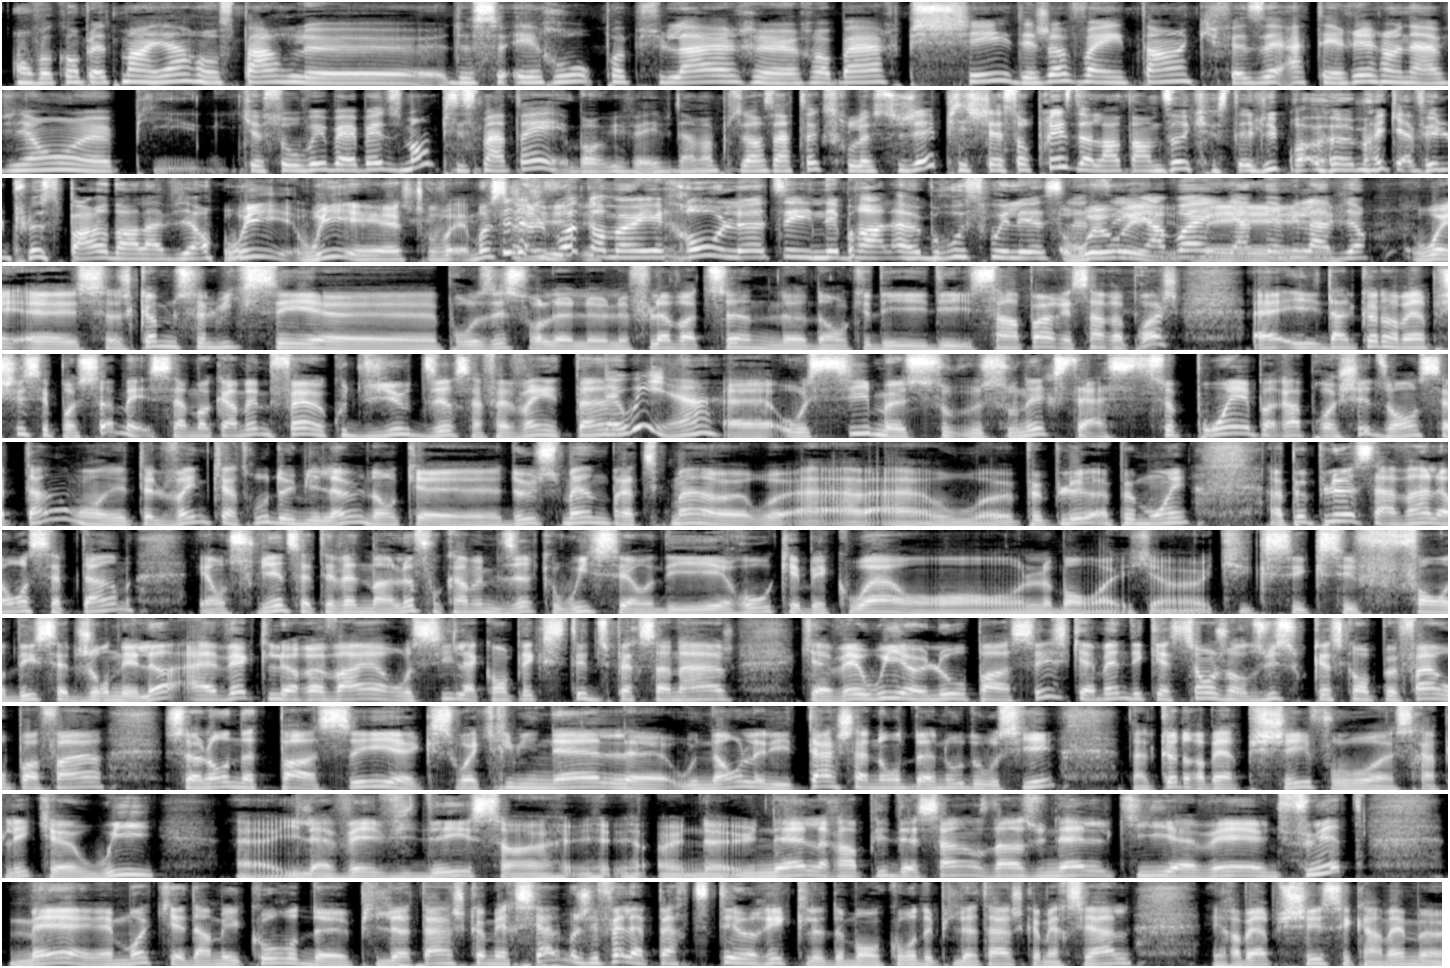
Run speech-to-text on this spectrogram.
On va complètement ailleurs. On se parle euh, de ce héros populaire, euh, Robert Piché, déjà 20 ans, qui faisait atterrir un avion, euh, puis qui a sauvé ben, ben du monde. Puis ce matin, bon, il y avait évidemment plusieurs articles sur le sujet. Puis j'étais surprise de l'entendre dire que c'était lui probablement qui avait eu le plus peur dans l'avion. Oui, oui, et je trouvais. Moi, je le vois comme un héros là, tu sais, un Bruce Willis. Là, oui, oui, il a atterri l'avion. Oui, c'est comme celui qui s'est posé sur le, le, fleuve Hudson, là, donc des, des sans peur et sans reproche. et dans le cas de Robert Piché, c'est pas ça, mais ça m'a quand même fait un coup de vieux de dire ça fait 20 ans. Ben oui, hein? Euh, aussi, me, souvenir que c'était à ce point rapproché du 11 septembre. On était le 24 août 2001, donc euh, deux semaines pratiquement, euh, ou un peu plus, un peu moins, un peu plus avant le 11 septembre. Et on se souvient de cet événement-là. Il faut quand même dire que oui, c'est un des héros québécois. On, le bon, qui, qui, qui s'est fondé cette journée-là, avec le revers aussi, la complexité du personnage, qui avait oui un lourd passé, ce qui amène des questions aujourd'hui sur qu'est-ce qu'on peut faire ou pas faire selon notre passé, qui soit criminel euh, ou non, les tâches à nos, nos dossiers. Dans le cas de Robert Piché, il faut euh, se rappeler que oui, euh, il avait vidé son, une, aile remplie d'essence dans une aile qui avait une fuite. Mais moi qui est dans mes cours de pilotage commercial, moi j'ai fait la partie théorique de mon cours de pilotage commercial. Et Robert Piché, c'est quand même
